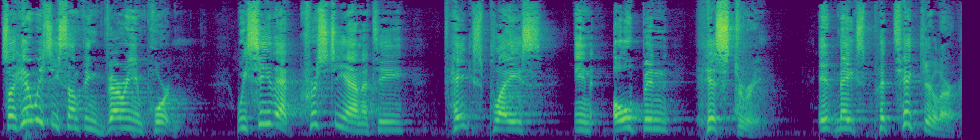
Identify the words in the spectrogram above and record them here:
So here we see something very important. We see that Christianity takes place in open history. It makes particular,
